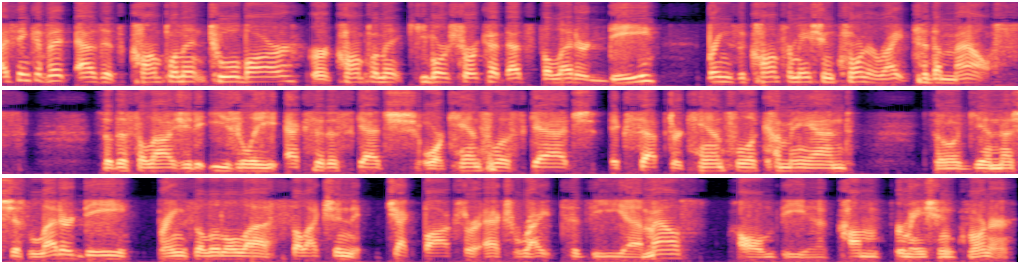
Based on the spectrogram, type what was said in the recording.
I think of it as its complement toolbar or complement keyboard shortcut. That's the letter D. Brings the confirmation corner right to the mouse. So this allows you to easily exit a sketch or cancel a sketch, accept or cancel a command. So again, that's just letter D, brings the little uh, selection checkbox or X right to the uh, mouse called the uh, confirmation corner.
